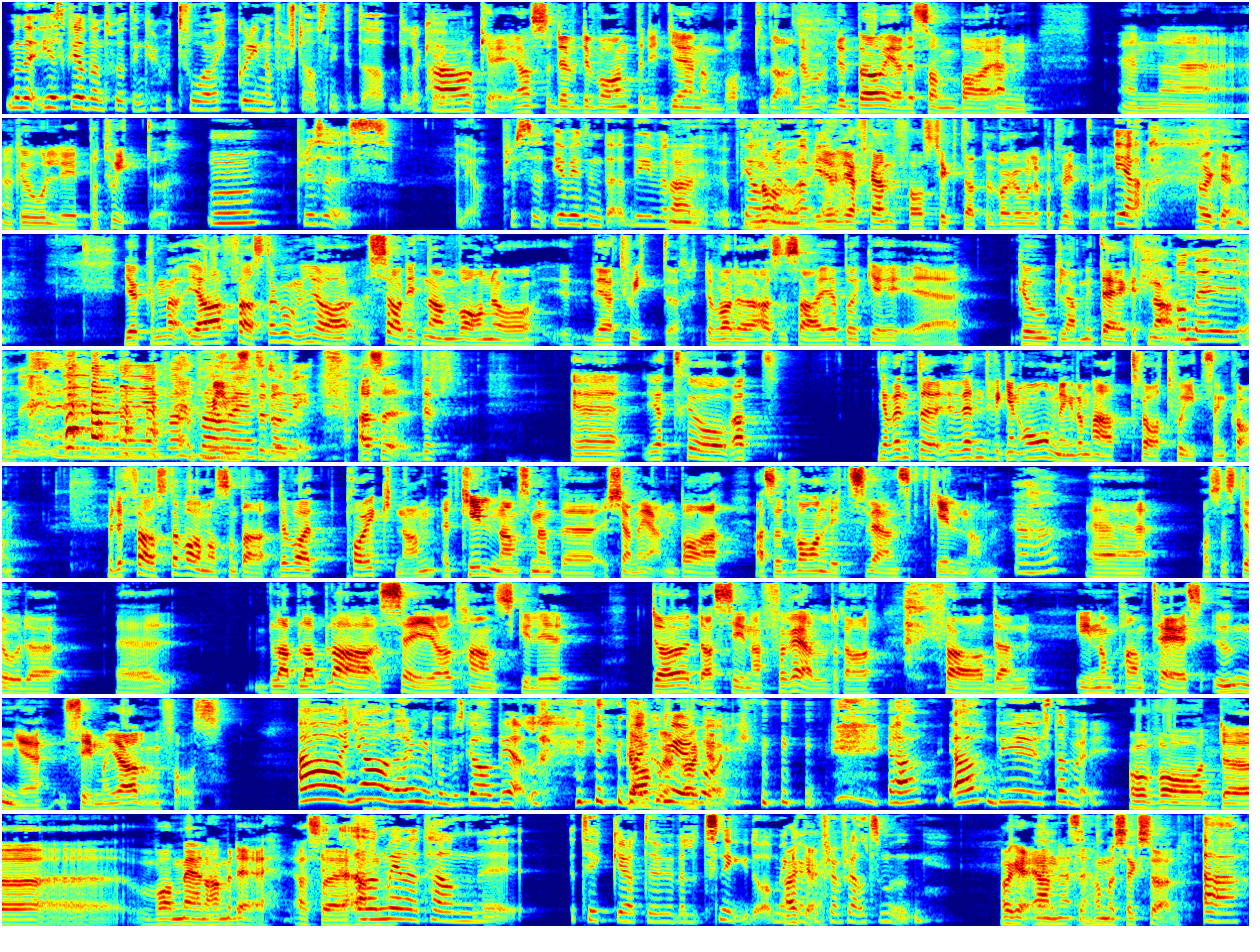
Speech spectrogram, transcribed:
Men jag skrev den tweeten kanske två veckor innan första avsnittet av Della Q. Ja, ah, okej. Alltså det, det var inte ditt genombrott det där. Det, det började som bara en, en, eh, en rolig på Twitter. Mm, precis. Eller ja, precis. Jag vet inte. Det är väl upp till andra Någon, att avgöra. Julia Frändfors tyckte att du var rolig på Twitter. Ja, Okej. Jag kommer, ja, första gången jag såg ditt namn var nog via Twitter. Det var det, alltså så här, jag brukar eh, googla mitt eget namn. åh nej, åh nej, nej, nej, nej, nej. Vad, vad har jag du skrivit? Alltså, det, eh, jag tror att... Jag vet, inte, jag vet inte vilken ordning de här två tweetsen kom. Men det första var något sånt där. Det var ett pojknamn, ett killnamn som jag inte känner igen. Bara, alltså ett vanligt svenskt killnamn. Jaha. Eh, och så stod det eh, bla bla bla säger att han skulle döda sina föräldrar för den inom parentes unge Simon Gärdenfors. Ah, ja, det här är min kompis Gabriel. det Gabriel, kommer jag okej. ihåg. ja, ja, det stämmer. Och vad, eh, vad menar han med det? Alltså Han han... menar att han eh, tycker att du är väldigt snygg då, men Okej. kanske framförallt som ung. Okej, är han så- homosexuell? Ja,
